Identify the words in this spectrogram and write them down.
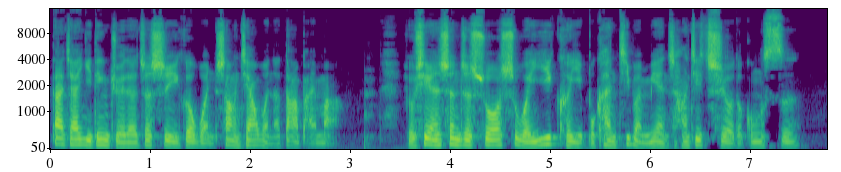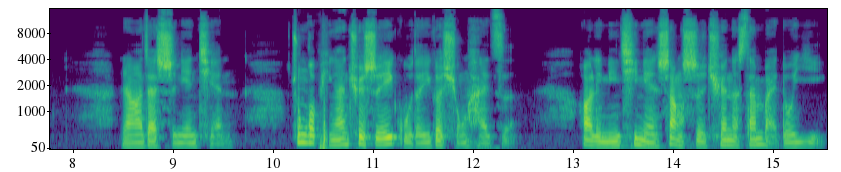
大家一定觉得这是一个稳上加稳的大白马，有些人甚至说是唯一可以不看基本面长期持有的公司。然而，在十年前，中国平安却是 A 股的一个熊孩子。二零零七年上市圈了三百多亿，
